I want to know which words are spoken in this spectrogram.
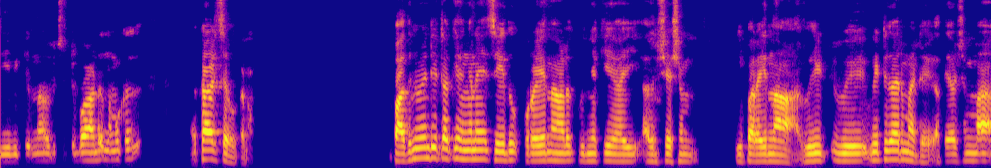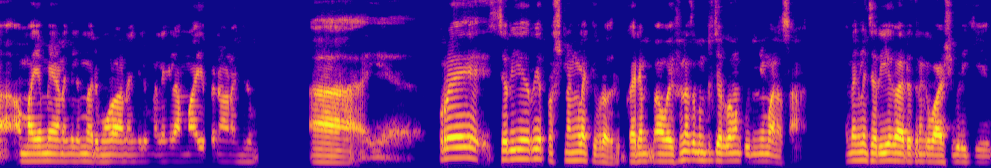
ജീവിക്കുന്ന ഒരു ചുറ്റുപാട് നമുക്ക് കാഴ്ചവെക്കണം. അപ്പൊ അതിനു വേണ്ടിയിട്ടൊക്കെ എങ്ങനെ ചെയ്തു. കുറേ നാൾ കുഞ്ഞൊക്കെയായി. അതിനുശേഷം ഈ പറയുന്ന വീട്ടുകാരുമായിട്ട് അത്യാവശ്യം അമ്മയമ്മയാണെങ്കിലും മരുമോളാണെങ്കിലും അല്ലെങ്കിൽ അമ്മായിപ്പനാണെങ്കിലും കുറെ ചെറിയ ചെറിയ പ്രശ്നങ്ങളൊക്കെ ഇവിടെ വരും. കാര്യം വൈഫിനെ സംബന്ധിച്ചിടത്തോളം കുഞ്ഞു മനസ്സാണ്. എന്തെങ്കിലും ചെറിയ കാര്യത്തിനൊക്കെ വാശി പിടിക്കുകയും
